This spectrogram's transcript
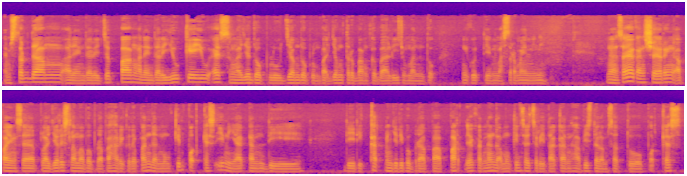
Amsterdam, ada yang dari Jepang, ada yang dari UK, US sengaja 20 jam, 24 jam terbang ke Bali cuman untuk ngikutin mastermind ini. Nah, saya akan sharing apa yang saya pelajari selama beberapa hari ke depan dan mungkin podcast ini akan di di, di cut menjadi beberapa part ya karena nggak mungkin saya ceritakan habis dalam satu podcast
